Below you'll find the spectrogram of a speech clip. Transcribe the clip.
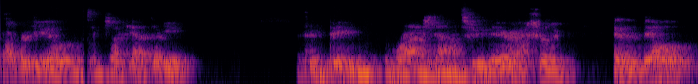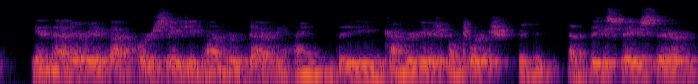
Crawford Field and things like that, there the big runs down through there. So, And the mill in that area back where Safety Fund or back behind the Congregational Church, mhm. that big space there,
